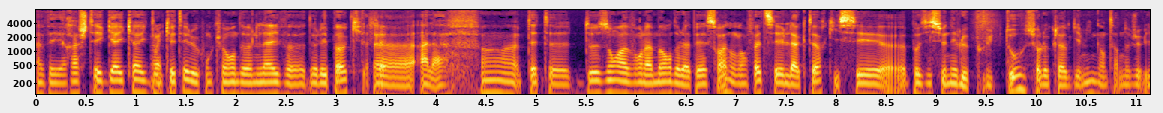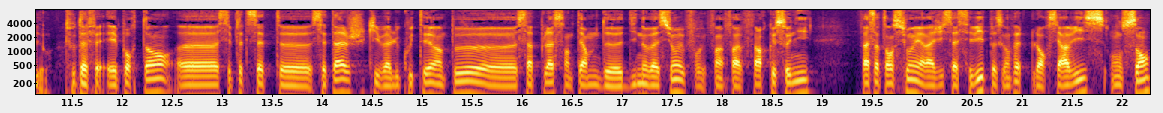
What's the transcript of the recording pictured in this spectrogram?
avait racheté Gaikai, donc Ouais. qui était le concurrent de OnLive euh, de l'époque, à euh, à la fin, peut-être euh, deux ans avant la mort de la PS3. Donc en fait, c'est l'acteur qui s'est positionné le plus tôt sur le cloud gaming en termes de jeux vidéo. Tout à fait. Et pourtant, euh, c'est peut-être cette, euh, cet âge qui va lui coûter un peu euh, sa place en termes d'innovation. Il faut, enfin, va falloir que Sony fasse attention et réagisse assez vite parce qu'en fait, leur service, on sent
